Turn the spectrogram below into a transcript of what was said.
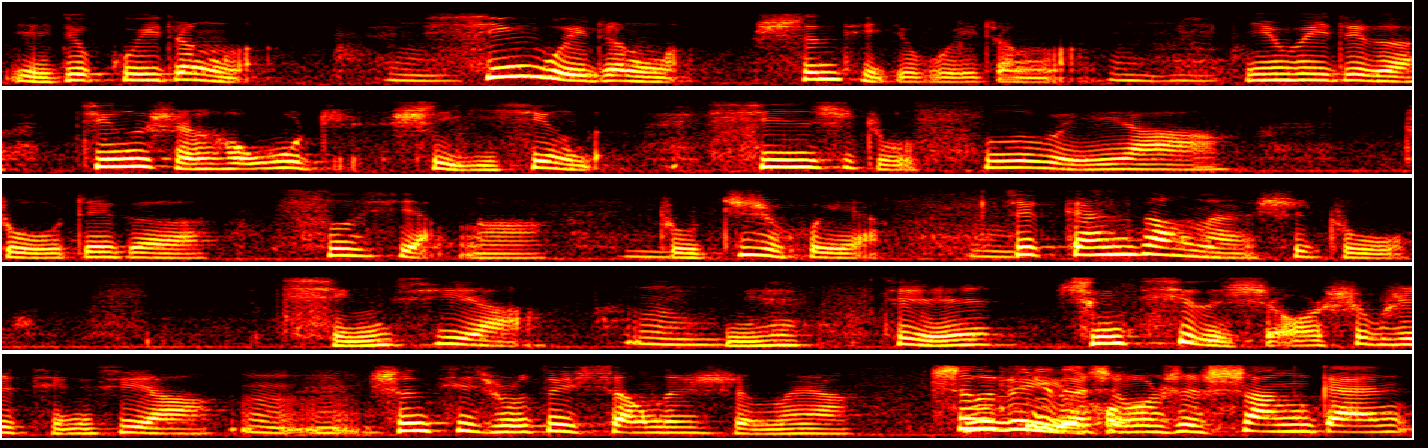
也就归正了，嗯心归正了，身体就归正了。因为这个精神和物质是一性的，心是主思维呀、主这个思想啊，嗯主智慧啊。这肝脏呢是主情绪啊。嗯。你看这人生气的时候是不是情绪啊？嗯嗯。生气的时候最伤的是什么呀？生气的时候。是伤肝，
